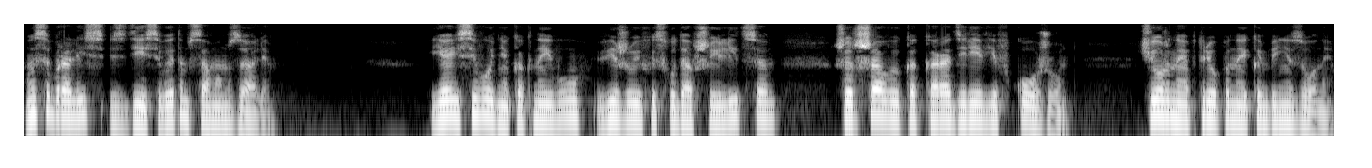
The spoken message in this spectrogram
Мы собрались здесь, в этом самом зале. Я и сегодня, как наяву, вижу их исхудавшие лица, шершавую, как кора деревьев, кожу, черные обтрепанные комбинезоны.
